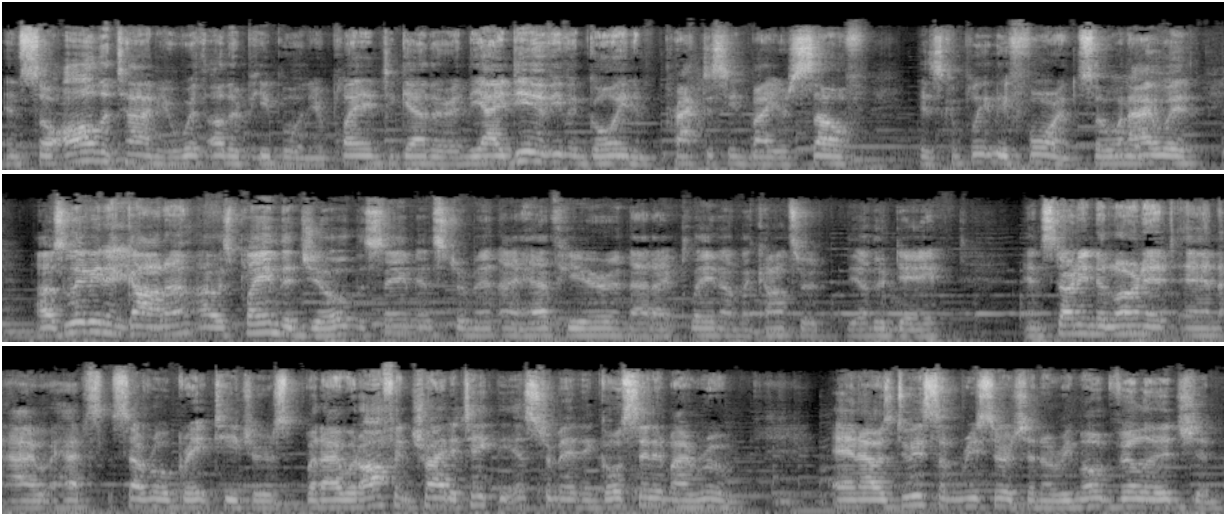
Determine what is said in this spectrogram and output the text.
And so all the time you're with other people and you're playing together, and the idea of even going and practicing by yourself is completely foreign. So when I would, I was living in Ghana, I was playing the Joe, the same instrument I have here and that I played on the concert the other day, and starting to learn it. And I had several great teachers, but I would often try to take the instrument and go sit in my room and I was doing some research in a remote village and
